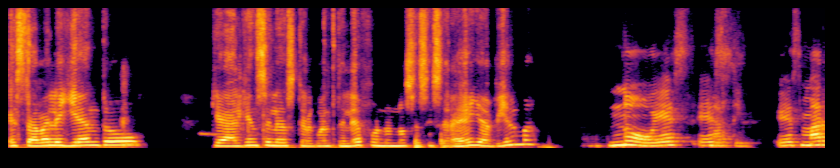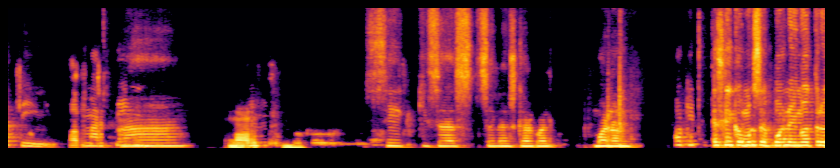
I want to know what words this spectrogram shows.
Estaba leyendo que a alguien se le descargó el teléfono. No sé si será ella, Vilma. No, es, es, es Martín. Martín. Martín. Ah, Martín. Sí, quizás se le descargó el... Bueno, Ok. es que como se ponen, otro,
